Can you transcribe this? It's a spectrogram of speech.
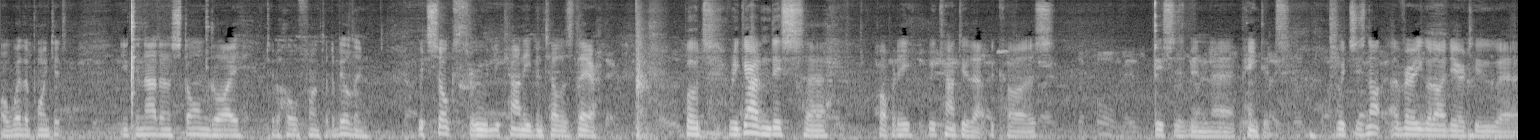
or weather pointed, you can add a storm dry to the whole front of the building, which soaks through and you can't even tell it's there. But regarding this uh, property, we can't do that because this has been uh, painted, which is not a very good idea to uh,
